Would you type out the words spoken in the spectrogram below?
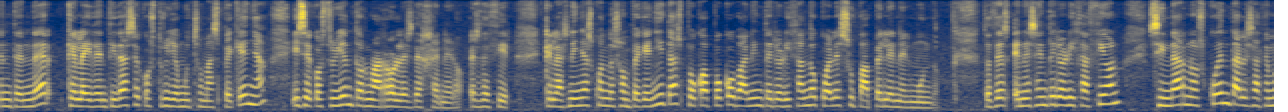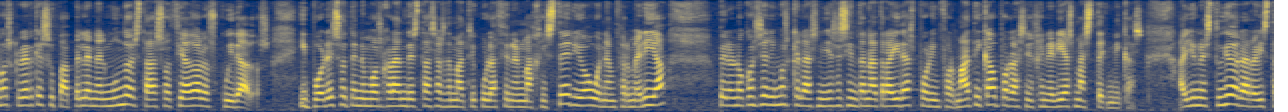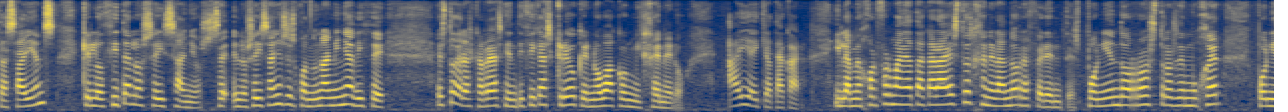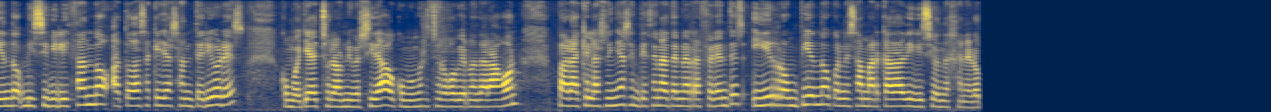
entender que la identidad se construye mucho más pequeña y se construye en torno a roles de género, es decir, que las niñas cuando son pequeñitas poco a poco van interiorizando cuál es su papel en el mundo. Entonces, en esa interiorización, sin darnos cuenta, les hacemos creer que su papel en el mundo está asociado a los cuidados y por eso tenemos grandes tasas de matriculación en magisterio o en enfermería, pero no conseguimos que las niñas se sientan atraídas por informática o por las ingenierías más técnicas. Hay un estudio de la revista Science que lo cita en los seis años. En los seis años es cuando una niña dice esto de las carreras científicas creo que no va con mi género. Ahí hay que atacar. Y la mejor forma de atacar a esto es generando referentes, poniendo rostros de mujer, poniendo, visibilizando a todas aquellas anteriores, como ya ha hecho la universidad o como hemos hecho el gobierno de Aragón, para que las niñas empiecen a tener referentes y ir rompiendo con esa marcada división de género.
